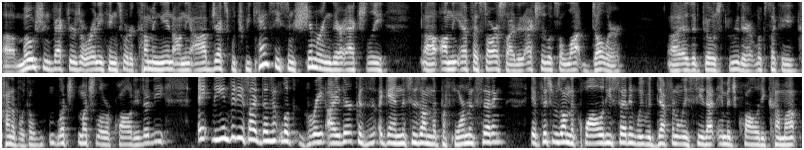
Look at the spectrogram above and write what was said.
uh, motion vectors or anything sort of coming in on the objects, which we can see some shimmering there actually uh, on the FSR side. It actually looks a lot duller uh, as it goes through there. It looks like a kind of like a much much lower quality. The the, the NVIDIA side doesn't look great either because again this is on the performance setting. If this was on the quality setting, we would definitely see that image quality come up.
